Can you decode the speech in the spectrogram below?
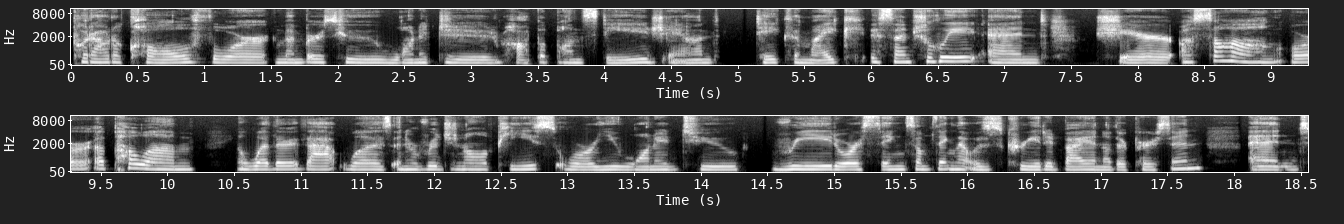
put out a call for members who wanted to hop up on stage and take the mic essentially and share a song or a poem, whether that was an original piece or you wanted to read or sing something that was created by another person. And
